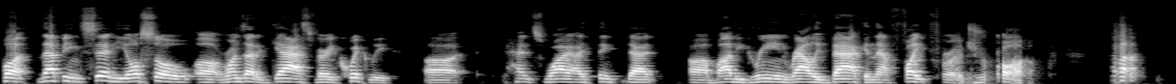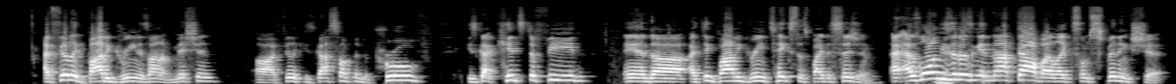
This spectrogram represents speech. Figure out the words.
But that being said, he also uh, runs out of gas very quickly. Uh, hence why I think that uh, Bobby Green rallied back in that fight for a draw. But I feel like Bobby Green is on a mission. Uh, I feel like he's got something to prove. He's got kids to feed. And uh, I think Bobby Green takes this by decision, as long as it doesn't get knocked out by like some spinning shit.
